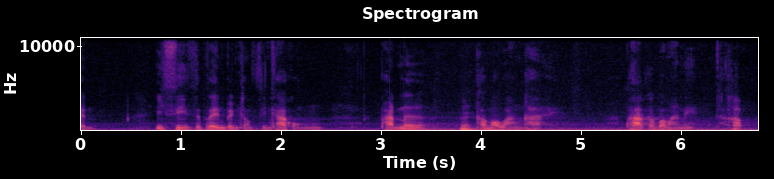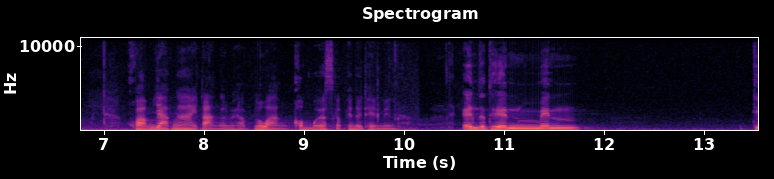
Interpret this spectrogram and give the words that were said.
60%อีก 40%เป็นของสินค้าของ partnerเข้ามาวางขาย ภาพก็ประมาณนี้ ครับ ความยากง่ายต่างกันไหมครับ ระหว่าง Commerce กับ Entertainment enter tainment จ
